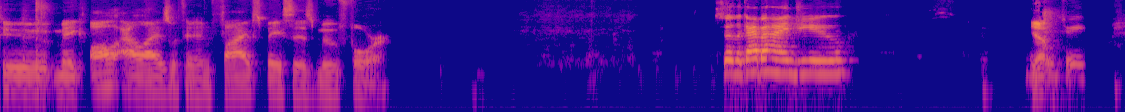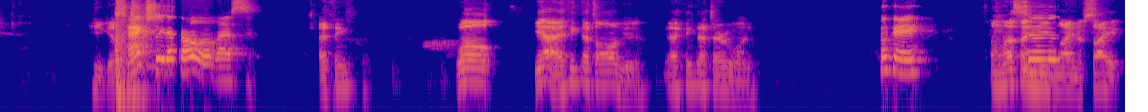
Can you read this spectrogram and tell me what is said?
to make all allies within five spaces move four. so the guy behind you. Yep. One, two, three. He gets. Actually, that's all of us. I think. Well, yeah, I think that's all of you. I think that's everyone, Okay. unless I need line of sight.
